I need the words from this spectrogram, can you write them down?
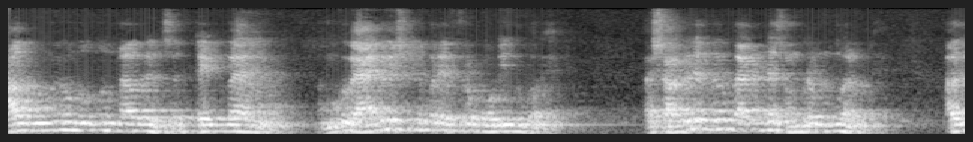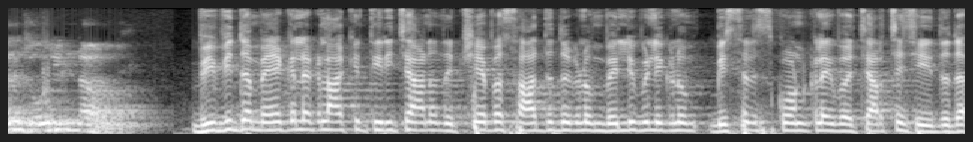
ആ ഭൂമി കൊണ്ടൊന്നും ഉണ്ടാവില്ല. ടേക്ക് വാല്യൂ നമുക്ക് വാല്യുവേഷൻ പറയാം എത്ര കോടി എന്ന് പറയാം. പക്ഷെ അതിലെന്താ വരണ്ടേ സംരംഭം വരണ്ടേ അതിൽ ജോലി ഉണ്ടാവണ്ടേ വിവിധ മേഖലകളാക്കി തിരിച്ചാണ് നിക്ഷേപ സാധ്യതകളും വെല്ലുവിളികളും ബിസിനസ് കോൺക്ലേവ് ചർച്ച ചെയ്തത്.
